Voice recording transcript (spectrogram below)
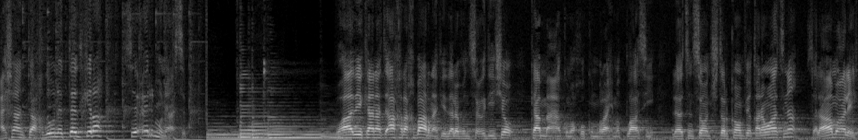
عشان تاخذون التذكرة سعر مناسب. وهذه كانت آخر أخبارنا في ذا سعودي شو. كان معاكم أخوكم إبراهيم الطلاسي. لا تنسون تشتركون في قنواتنا. سلام عليكم.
